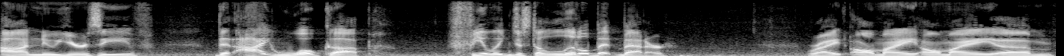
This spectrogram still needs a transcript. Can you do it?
on New Year's Eve that I woke up feeling just a little bit better, right? All my all my um,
